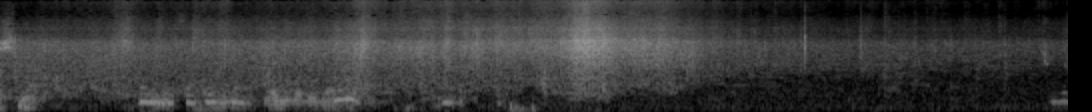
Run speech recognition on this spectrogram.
песня. Чудо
